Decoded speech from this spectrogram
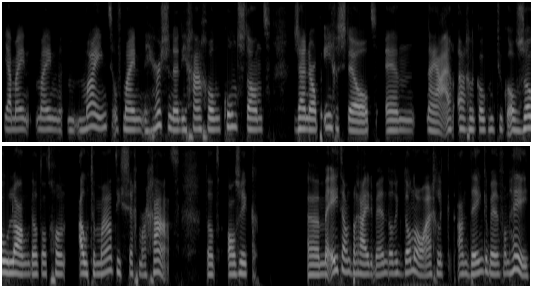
ja, mijn, mijn mind of mijn hersenen, die gaan gewoon constant, zijn daarop ingesteld. En nou ja, eigenlijk ook natuurlijk al zo lang dat dat gewoon automatisch zeg maar gaat. Dat als ik mijn eten aan het bereiden ben, dat ik dan al eigenlijk aan het denken ben van, hey,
